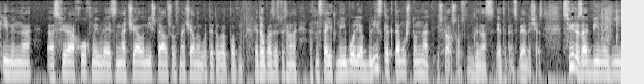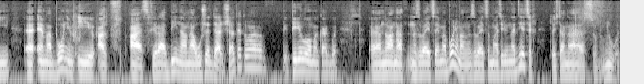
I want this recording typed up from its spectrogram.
именно сфера Хохма является началом Ишталшус, началом вот этого, этого процесса, то есть она стоит наиболее близко к тому, что над Ишталшус. Для нас это принципиально сейчас. Сфера Забина и э, Эмабоним, и, а, а сфера Бина, она уже дальше от этого перелома, как бы. Э, но она называется Эмабоним, она называется матерью на детях, то есть она ну вот,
